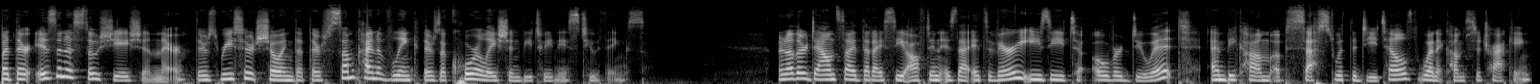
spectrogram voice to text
But there is an association there. There's research showing that there's some kind of link, there's a correlation between these two things. Another downside that I see often is that it's very easy to overdo it and become obsessed with the details when it comes to tracking.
